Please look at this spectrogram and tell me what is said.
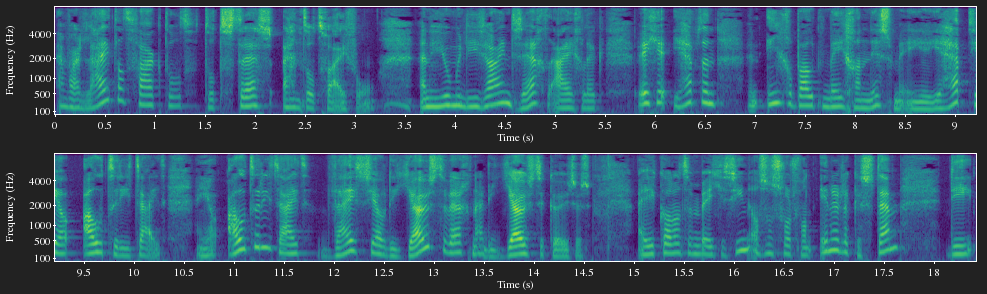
En waar leidt dat vaak tot? Tot stress en tot twijfel. En Human Design zegt eigenlijk: Weet je, je hebt een, een ingebouwd mechanisme in je. Je hebt jouw autoriteit. En jouw autoriteit wijst jou de juiste weg naar de juiste keuzes. En je kan het een beetje zien als een soort van innerlijke stem die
